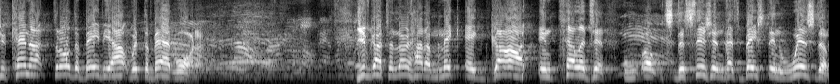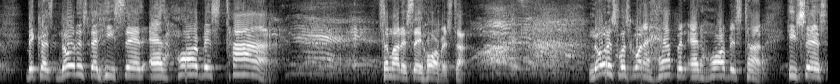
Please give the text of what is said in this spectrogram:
you cannot throw the baby out with the bad water. You've got to learn how to make a God intelligent uh, decision that's based in wisdom. Because notice that he says at harvest time. Somebody say harvest time. Notice what's going to happen at harvest time. He says,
